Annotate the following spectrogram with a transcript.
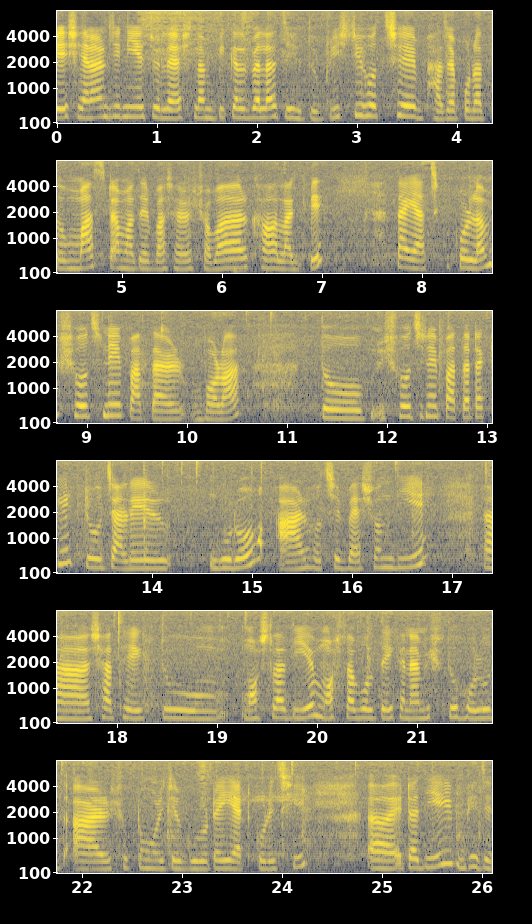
বেশ এনার্জি নিয়ে চলে আসলাম বিকালবেলা। যেহেতু বৃষ্টি হচ্ছে, ভাজা পোড়া তো মাস্ট আমাদের বাসার সবার খাওয়া লাগবে। তাই আজকে করলাম সজনে পাতার বড়া। তো সজনে পাতাটাকে একটু চালের গুঁড়ো আর হচ্ছে বেসন দিয়ে সাথে একটু মশলা দিয়ে। মশলা বলতে এখানে আমি শুধু হলুদ আর শুকনো মরিচের গুঁড়োটাই অ্যাড করেছি। এটা দিয়ে ভেজে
